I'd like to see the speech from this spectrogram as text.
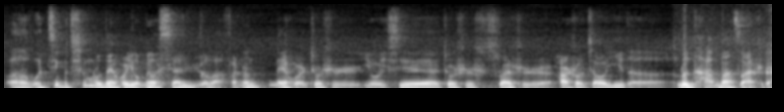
呃，我记不清楚那会儿有没有闲鱼了，反正那会儿就是有一些就是算是二手交易的论坛吧，算是。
